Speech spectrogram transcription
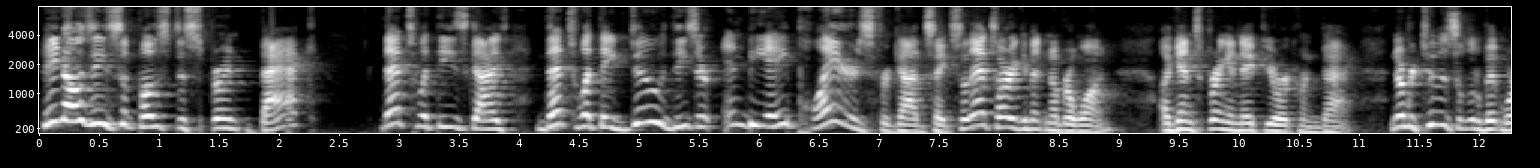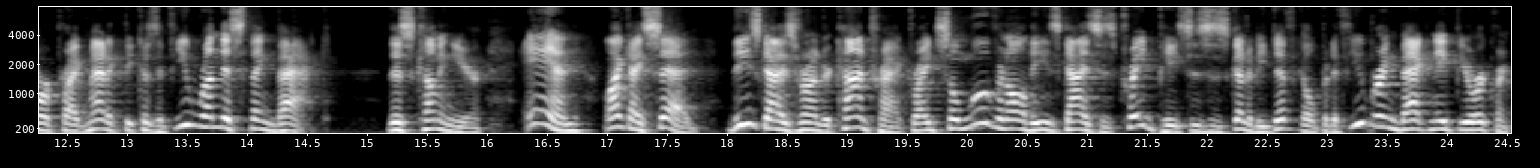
he knows he's supposed to sprint back. That's what these guys, that's what they do. These are NBA players, for God's sake. So that's argument number one against bringing Nate Bjorkgren back. Number two is a little bit more pragmatic because if you run this thing back this coming year, and like I said, these guys are under contract, right? So moving all these guys as trade pieces is going to be difficult. But if you bring back Nate Bjorkgren,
